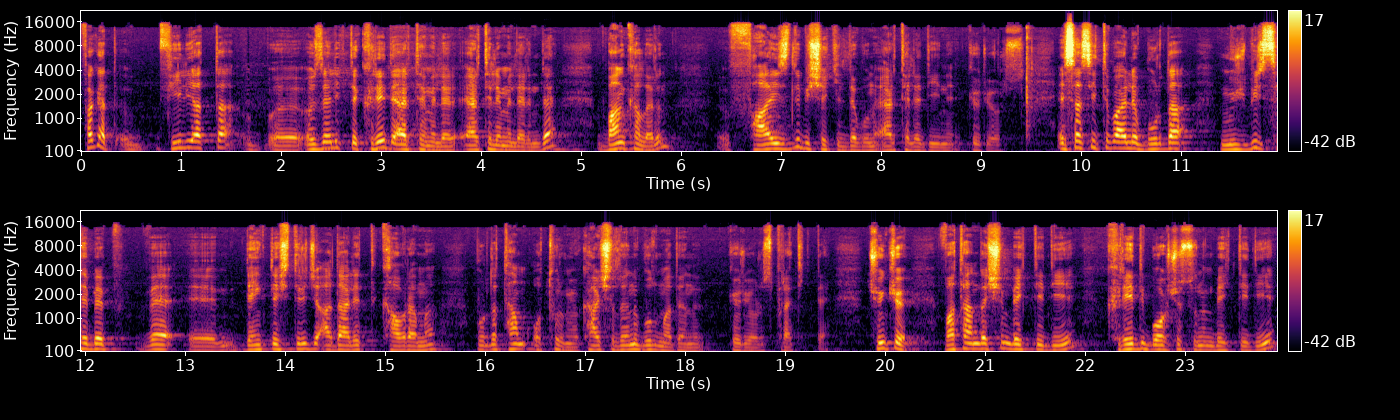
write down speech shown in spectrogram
Fakat e, fiiliyatta e, özellikle kredi ertelemeler, ertelemelerinde bankaların e, faizli bir şekilde bunu ertelediğini görüyoruz. Esas itibariyle burada mücbir sebep ve e, denkleştirici adalet kavramı burada tam oturmuyor. Karşılığını bulmadığını görüyoruz pratikte. Çünkü vatandaşın beklediği, kredi borçlusunun beklediği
